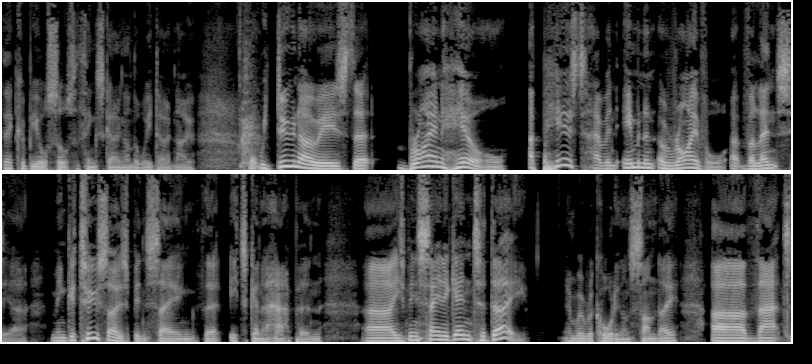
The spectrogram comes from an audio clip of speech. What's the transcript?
there could be all sorts of things going on that we don't know. What we do know is that Bryan Gil appears to have an imminent arrival at Valencia. I mean, Gattuso's been saying that it's going to happen. Uh, he's been saying again today and we're recording on Sunday, uh, that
